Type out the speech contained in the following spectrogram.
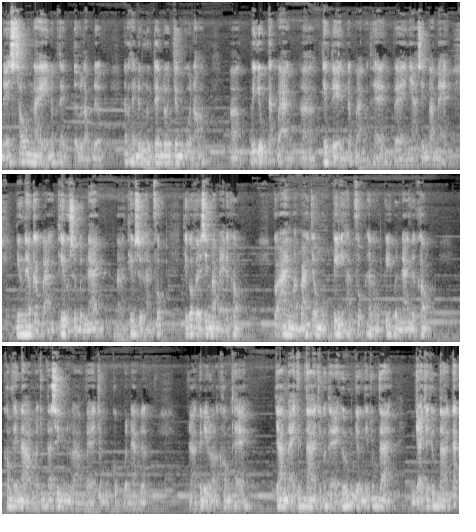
để sau này nó có thể tự lập được, nó có thể đứng được trên đôi chân của nó à, ví dụ các bạn à, thiếu tiền các bạn có thể về nhà xin ba mẹ. Nhưng nếu các bạn thiếu sự bình an à, thiếu sự hạnh phúc thì có về xin ba mẹ được không? Có ai mà bán cho một ký hạnh phúc hay là một ký bình an được không? Không thể nào mà chúng ta xin là về cho một cục bình an được. À, cái điều đó là không thể. Cha mẹ chúng ta chỉ có thể hướng dẫn cho chúng ta dạy cho chúng ta cách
